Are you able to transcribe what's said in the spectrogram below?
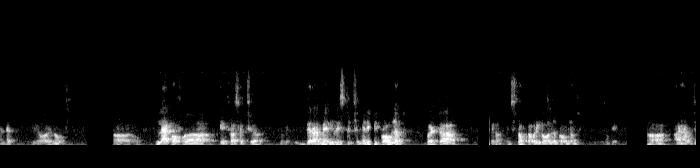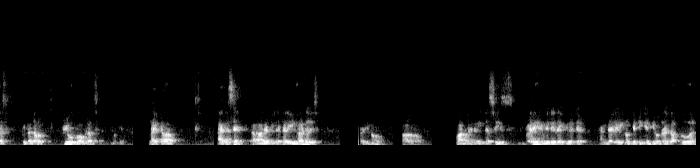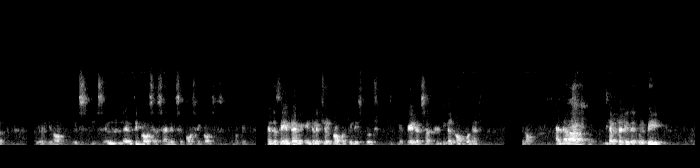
and that, you know, uh, lack of uh, infrastructure. So there are many restrictions, many problems, but uh, you know, instead of covering all the problems, okay, uh, I have just figured out few problems. Okay, like uh, as I said, uh, regulatory hurdles. uh, you know, uh, pharma industry is very heavily regulated, and uh, you know, getting a new drug approval, you know, it's it's a lengthy process and it's a costly process. Okay, at the same time, intellectual property disputes, patents are critical components, you know, and uh, definitely there will be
